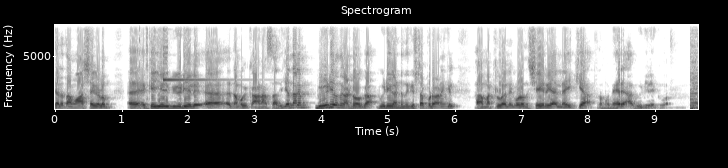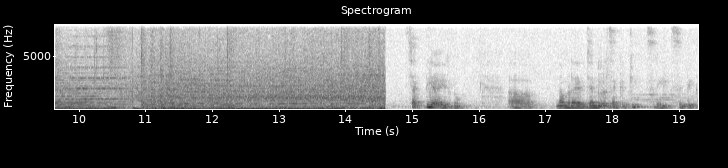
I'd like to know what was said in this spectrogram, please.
ചില തമാശകളും ഒക്കെ ഈ ഒരു വീഡിയോയിൽ നമുക്ക് കാണാൻ സാധിക്കും. എന്നാലും വീഡിയോ ഒന്ന് കണ്ടു നോക്കുക. വീഡിയോ കണ്ട് നിങ്ങൾക്ക് ഇഷ്ടപ്പെടുവാണെങ്കിൽ ആ, മറ്റുള്ളവരിലേക്ക് കൂടെ ഒന്ന് ഷെയർ ചെയ്യുക ലൈക്ക് ചെയ്യുക. നമുക്ക് നേരെ ആ വീഡിയോയിലേക്ക് പോകാം. ശക്തിയായിരുന്നു നമ്മുടെ ജനറൽ സെക്രട്ടറി ശ്രീ സിദ്ദിഖ.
